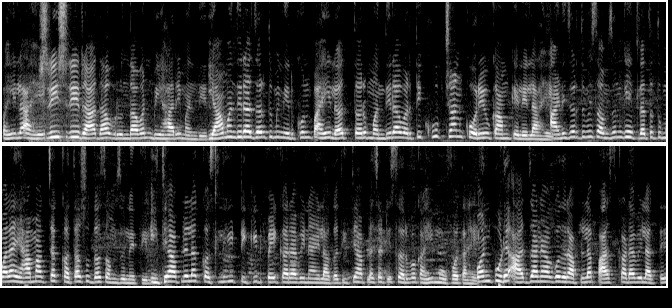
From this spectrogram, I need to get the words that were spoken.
पहिलं आहे श्री श्री राधा वृंदावन बिहारी मंदिर. या मंदिरात जर तुम्ही निरखून पाहिलं तर मंदिरावरती खूप छान कोरीव काम केलेलं आहे. आणि जर तुम्ही समजून घेतलं तर तुम्हाला ह्या मागच्या कथा सुद्धा समजून येतील. इथे आपल्याला कसलीही तिकीट पे करावी नाही लागत. इथे आपल्यासाठी सर्व काही मोफत आहे. पण पुढे आज जाण्या अगोदर आपल्याला पास काढावी लागते.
